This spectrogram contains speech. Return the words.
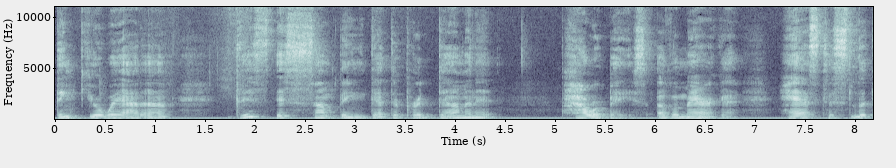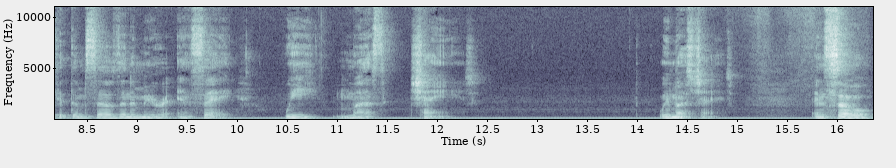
think your way out of. This is something that the predominant power base of America has to look at themselves in the mirror and say, we must change. We must change. And so,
